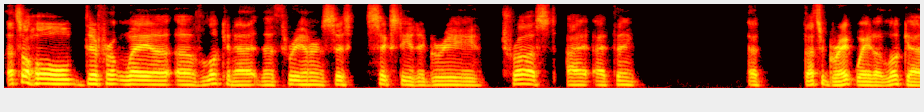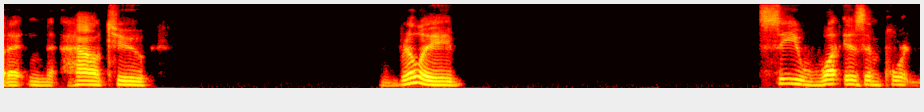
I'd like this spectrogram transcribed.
that's a whole different way of, of looking at it. The 360 degree trust. I I think that that's a great way to look at it and how to really see what is important.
